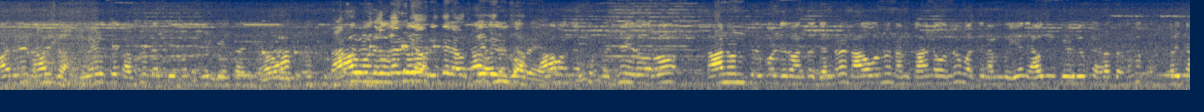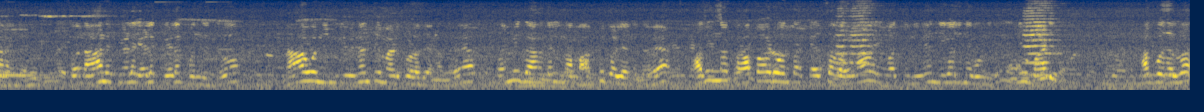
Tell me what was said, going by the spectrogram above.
ಆದರೆ ಆದ್ರೆ ನಾವೀಗ ನೀವು ಹೇಳಿಕೆ ಕಬ್ಬಣದಲ್ಲಿ ಬಂದು ರೀತಿ ಅಂತ ಇದ್ದೀರಲ್ಲ, ನಾವು ಒಂದಷ್ಟು ನಾವು ಒಂದಷ್ಟು ಪ್ರಜ್ಞೆ ಇರೋರು ಕಾನೂನು ತಿಳ್ಕೊಂಡಿರುವಂತ ಜನರ ನಾವು ನಮ್ಮ ಕಾನೂನು ಮತ್ತೆ ನಮ್ಗೆ ಏನು ಯಾವ್ದು ಕೇಳಬೇಕು ಯಾರ ಪರಿಚಾರ ಸೊ ನಾನು ಕೇಳ ಹೇಳಕ್ ಕೇಳಕ್ ಬಂದಿದ್ದು ನಾವು ನಿಮ್ಗೆ ವಿನಂತಿ ಮಾಡ್ಕೊಳ್ಳೋದೇನಂದ್ರೆ ಸಂವಿಧಾನದಲ್ಲಿ ನಮ್ಮ ಹಕ್ಕುಗಳೇನಿದ್ದಾವೆ ಅದನ್ನ ಕಾಪಾಡುವಂತ ಕೆಲಸವನ್ನ ಇವತ್ತು ನೀವೇ ನಿಯೋಜನೆಗೊಂಡಿದ್ದೀರಿ ನೀವು ಮಾಡಿ ಆಗ್ಬೋದಲ್ವಾ?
